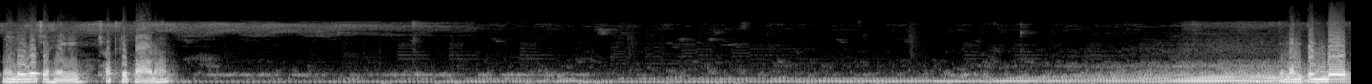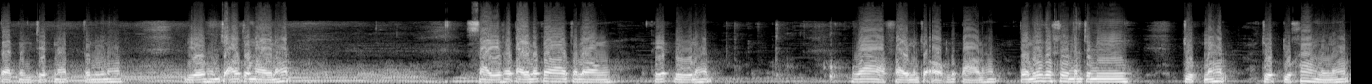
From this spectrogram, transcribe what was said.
ไม่รู้ว่าจะเห็นชัดหรือเปล่านะครับมันเป็นเบอร์817นะครับตัวนี้นะครับ เดี๋ยวผมจะเอาตัวใหม่นะครับ ใส่เข้าไปแล้วก็จะลองเทสดูนะครับ ว่าไฟมันจะออกหรือเปล่านะครับ ตัวนี้ก็คือมันจะมีจุดนะครับ จุดอยู่ข้างหนึ่งนะครับ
